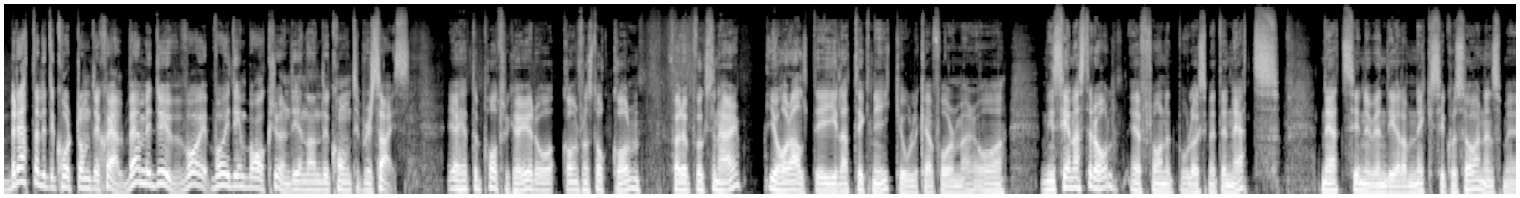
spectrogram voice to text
Berätta lite kort om dig själv. Vem är du? Vad, vad är din bakgrund innan du kom till Precise? Jag heter Patrik Höjer och kommer från Stockholm. Född och uppvuxen här. Jag har alltid gillat teknik i olika former och min senaste roll är från ett bolag som heter Nets. Nets är nu en del av Nexi-koncernen som är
